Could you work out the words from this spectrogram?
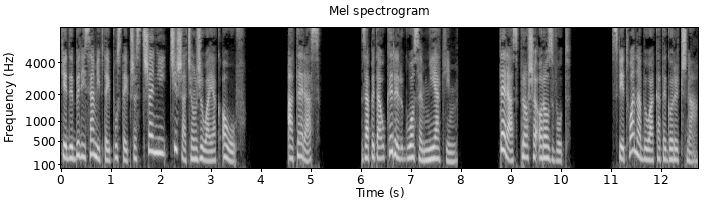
Kiedy byli sami w tej pustej przestrzeni, cisza ciążyła jak ołów. A teraz? Zapytał Kyryl głosem nijakim. Teraz proszę o rozwód. Swietłana była kategoryczna.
